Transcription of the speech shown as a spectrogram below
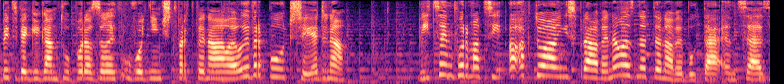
Bitvě gigantů porazili v úvodním čtvrtfinále Liverpool 3-1. Více informací a aktuální zprávy naleznete na webu TNCZ.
